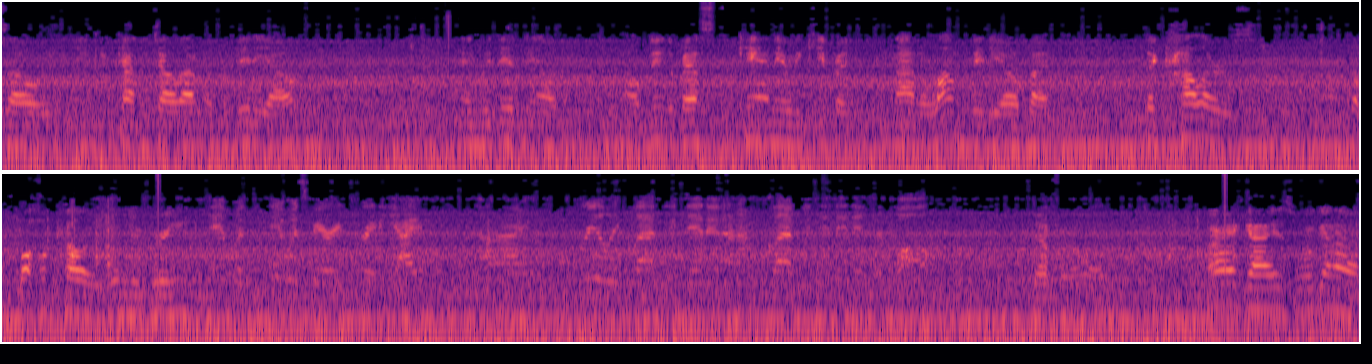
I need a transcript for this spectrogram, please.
So you can kind of tell that with the video. And we did, you know, I'll do the best I can here to keep it not a long video, but the colors, the fall colors, wouldn't you agree? It was it was very pretty. I I'm really glad we did it, and I'm glad we did it in the fall. Definitely. All right, guys, we're gonna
